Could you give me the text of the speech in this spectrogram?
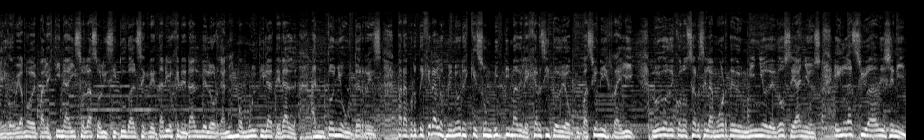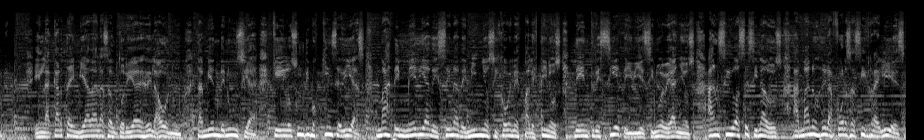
El gobierno de Palestina hizo la solicitud al secretario general del organismo multilateral, Antonio Guterres, para proteger a los menores que son víctimas del ejército de ocupación israelí, luego de conocerse la muerte de un niño de 12 años en la ciudad de Jenin. En la carta enviada a las autoridades de la ONU, también denuncia que en los últimos 15 días, más de media decena de niños y jóvenes palestinos de entre 7 y 19 años han sido asesinados a manos de las fuerzas israelíes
